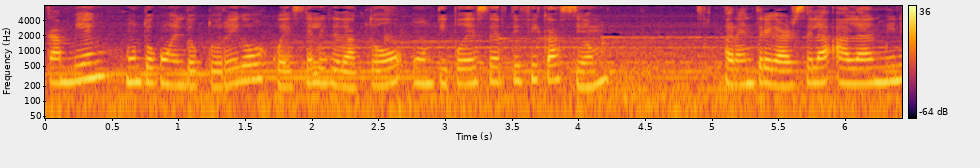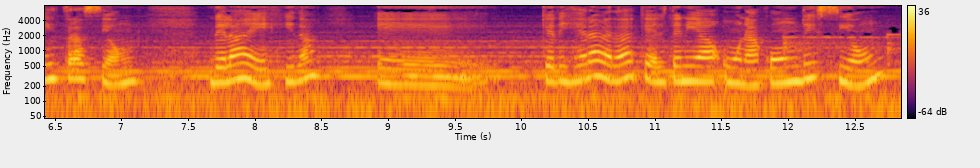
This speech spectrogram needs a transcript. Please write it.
También, junto con el doctor Ego, pues se le redactó un tipo de certificación para entregársela a la administración de la égida eh, que dijera, ¿verdad?, que él tenía una condición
